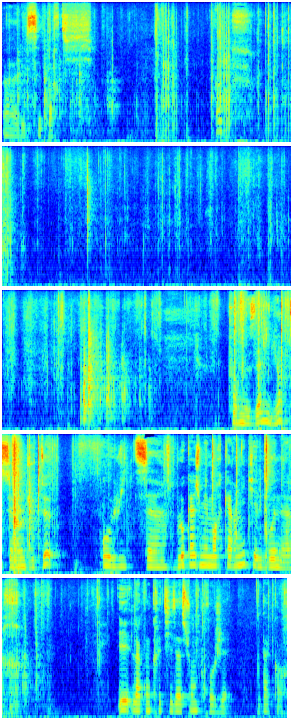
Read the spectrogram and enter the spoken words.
Allez, c'est parti. Hop. Pour nos amis lions, semaine du 2 au 8. Blocage mémoire karmique et le bonheur. Et la concrétisation de projet. D'accord.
